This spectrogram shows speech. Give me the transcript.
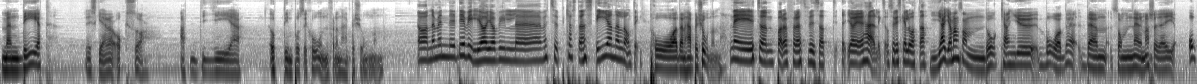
Men det riskerar också att ge upp din position för den här personen. Ja, nej men det vill jag. Jag vill eh, typ kasta en sten eller någonting. På den här personen? Nej, utan bara för att visa att jag är här liksom, så det ska låta. Jajamensan, då kan ju både den som närmar sig dig och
